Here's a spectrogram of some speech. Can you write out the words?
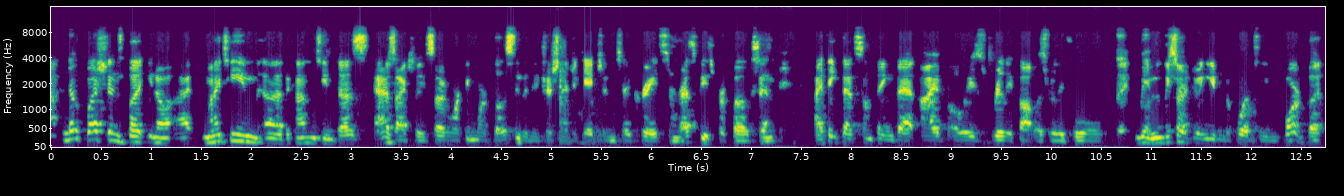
uh, no questions, but you know, I, my team, uh, the content team, does has actually started working more closely with nutrition education to create some recipes for folks, and I think that's something that I've always really thought was really cool. I mean, we started doing even before the team formed, but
